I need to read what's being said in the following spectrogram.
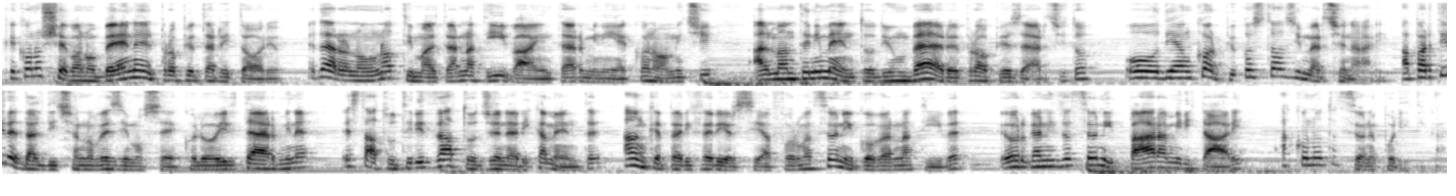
che conoscevano bene il proprio territorio ed erano un'ottima alternativa in termini economici al mantenimento di un vero e proprio esercito o di ancora più costosi mercenari. A partire dal XIX secolo il termine è stato utilizzato genericamente anche per riferirsi a formazioni governative e organizzazioni paramilitari a connotazione politica.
